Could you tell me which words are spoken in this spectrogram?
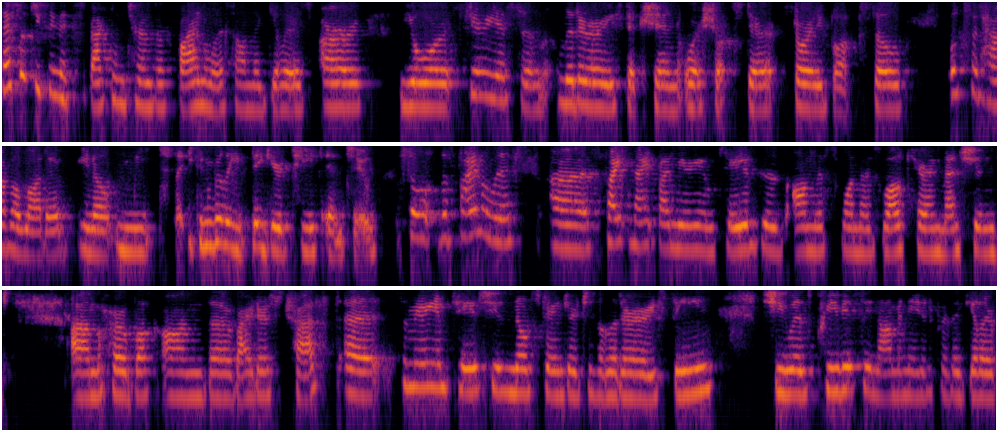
that's what you can expect in terms of finalists on the Gillers are your serious and literary fiction or short story books. So books that have a lot of, you know, meat that you can really dig your teeth into. So the finalists uh, Fight Night by Miriam Toews is on this one as well. Karen mentioned um, her book on the Writers' Trust. Uh, so Miriam Toews, she's no stranger to the literary scene. She was previously nominated for the Giller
